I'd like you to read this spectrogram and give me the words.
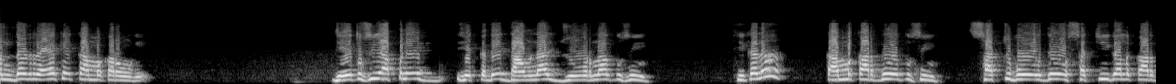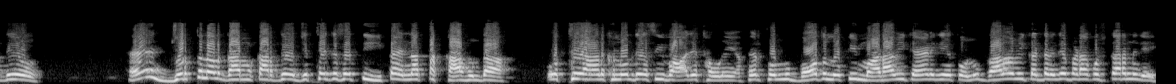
ਅੰਦਰ ਰਹਿ ਕੇ ਕੰਮ ਕਰੋਗੇ। ਜੇ ਤੁਸੀਂ ਆਪਣੇ ਹਿੱਕ ਦੇ ਦਮ ਨਾਲ ਜ਼ੋਰ ਨਾਲ ਤੁਸੀਂ, ਠੀਕ ਹੈ ਨਾ, ਕੰਮ ਕਰਦੇ ਹੋ ਤੁਸੀਂ, ਸੱਚ ਬੋਲਦੇ ਹੋ, ਸੱਚੀ ਗੱਲ ਕਰਦੇ ਹੋ, ਹੈ, ਜੁਰਤ ਨਾਲ ਕੰਮ ਕਰਦੇ ਹੋ, ਜਿੱਥੇ ਕਿਸੇ ਧੀ ਭੈਣ ਨਾਲ ਧੱਕਾ ਹੁੰਦਾ, ਉੱਥੇ ਆਣ ਖਲੋਂਦੇ ਅਸੀਂ ਆਵਾਜ਼ ਉਠਾਉਣੇ ਆ। ਫਿਰ ਤੁਹਾਨੂੰ ਬਹੁਤ ਲੋਕੀ ਮਾੜਾ ਵੀ ਕਹਿਣਗੇ, ਤੁਹਾਨੂੰ ਗਾਲਾਂ ਵੀ ਕੱਢਣਗੇ, ਬੜਾ ਕੁਝ ਕਰਨਗੇ।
